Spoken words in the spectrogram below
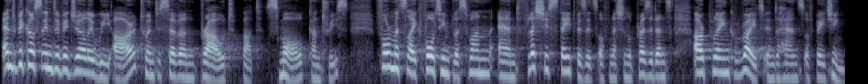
And because individually we are 27 proud but small countries, formats like 14 plus 1 and flashy state visits of national presidents are playing right in the hands of Beijing.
